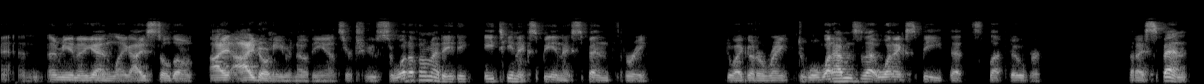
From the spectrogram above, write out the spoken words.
and I mean, again, like I still don't, I, I don't even know the answer to. So what if I'm at 80, 18 XP and I spend 3? Do I go to rank? Well, what happens to that 1 XP that's left over that I spent?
